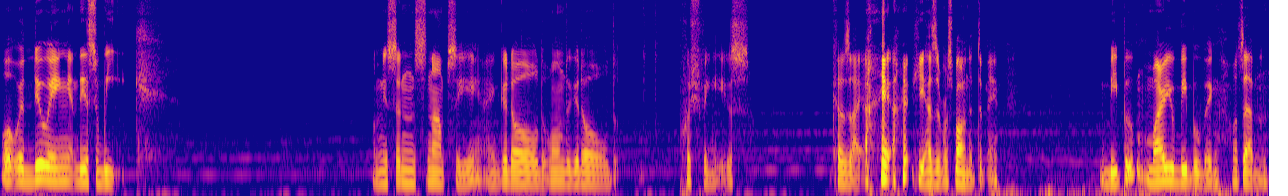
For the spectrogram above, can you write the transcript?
what we're doing this week. Let me send Snopsy a good old one of the good old push thingies. Cause I, I he hasn't responded to me. Beep boop? Why are you beep booping? What's happening?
